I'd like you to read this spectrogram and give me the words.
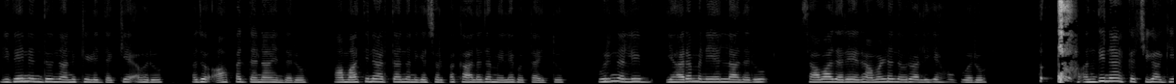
ಇದೇನೆಂದು ನಾನು ಕೇಳಿದ್ದಕ್ಕೆ ಅವರು, ಅದು ಆಪದ್ದನ ಎಂದರು. ಆ ಮಾತಿನ ಅರ್ಥ ನನಗೆ ಸ್ವಲ್ಪ ಕಾಲದ ಮೇಲೆ ಗೊತ್ತಾಯಿತು. ಊರಿನಲ್ಲಿ ಯಾರ ಮನೆಯಲ್ಲಾದರೂ ಸಾವಾದರೆ ರಾಮಣ್ಣನವರು ಅಲ್ಲಿಗೆ ಹೋಗುವರು. ಅಂದಿನ ಖರ್ಚಿಗಾಗಿ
